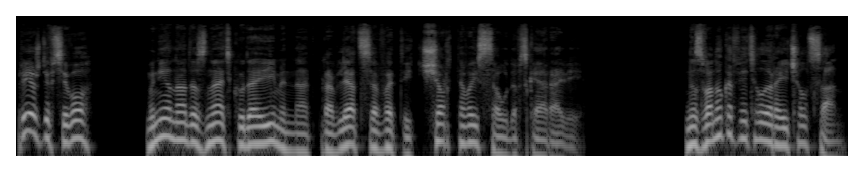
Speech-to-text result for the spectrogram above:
Прежде всего, мне надо знать, куда именно отправляться в этой чертовой Саудовской Аравии. На звонок ответила Рэйчел Сан.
